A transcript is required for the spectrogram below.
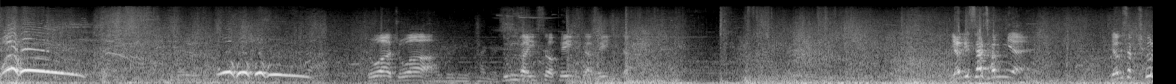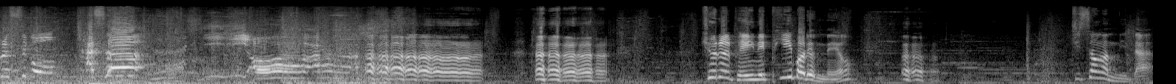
우후! 우후후후! 좋아 좋아. 누군가 있어 베인이다 베인이다 여기서 전멸 여기서 Q를 쓰고 가서 이 어, 아. Q를 베인에 피해버렸네요 지성합니다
